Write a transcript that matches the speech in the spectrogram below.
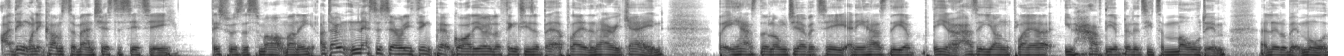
I think when it comes to Manchester City, this was the smart money. I don't necessarily think Pep Guardiola thinks he's a better player than Harry Kane, but he has the longevity and he has the you know as a young player you have the ability to mold him a little bit more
